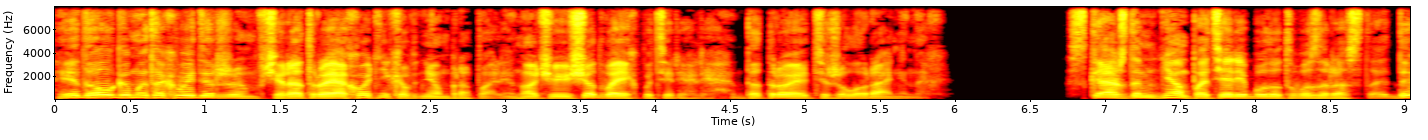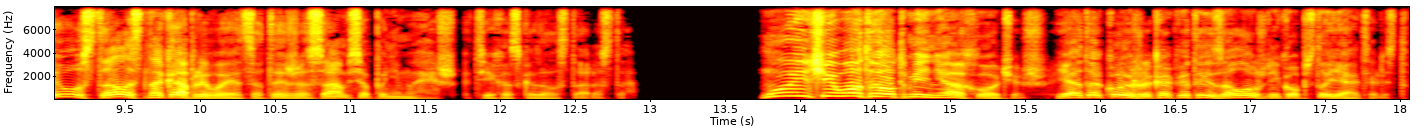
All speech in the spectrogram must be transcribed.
«И долго мы так выдержим? Вчера трое охотников днем пропали, ночью еще двоих потеряли, да трое тяжело раненых. С каждым днем потери будут возрастать, да и усталость накапливается, ты же сам все понимаешь», — тихо сказал староста. «Ну и чего ты от меня хочешь? Я такой же, как и ты, заложник обстоятельств.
